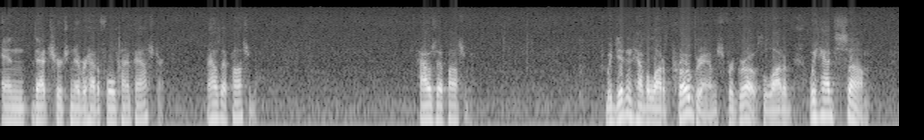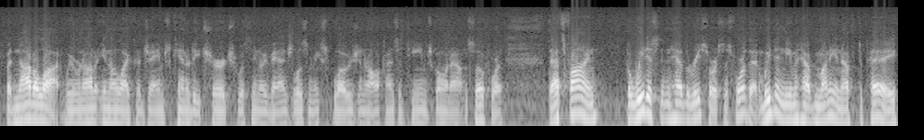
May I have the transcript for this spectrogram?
And that church never had a full-time pastor. How's that possible? How is that possible? We didn't have a lot of programs for growth. A lot of we had some, but not a lot. We were not, you know, like a James Kennedy church with you know evangelism explosion and all kinds of teams going out and so forth. That's fine, but we just didn't have the resources for that. And we didn't even have money enough to pay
